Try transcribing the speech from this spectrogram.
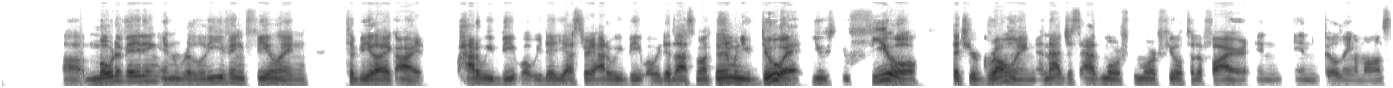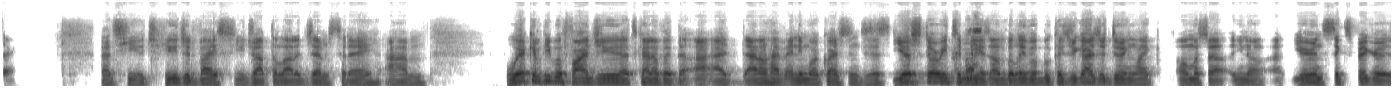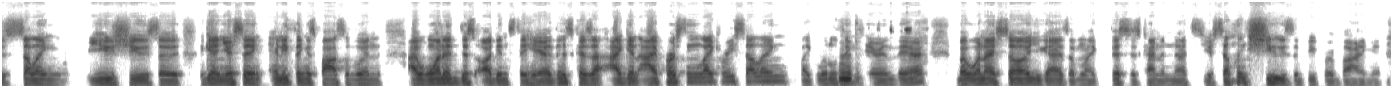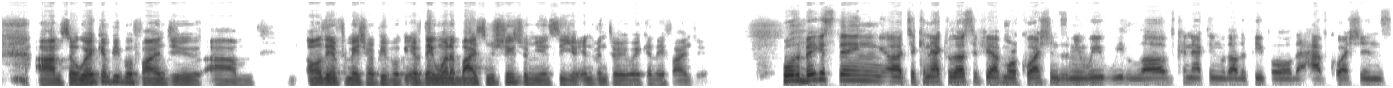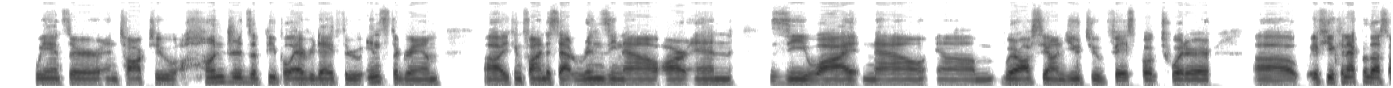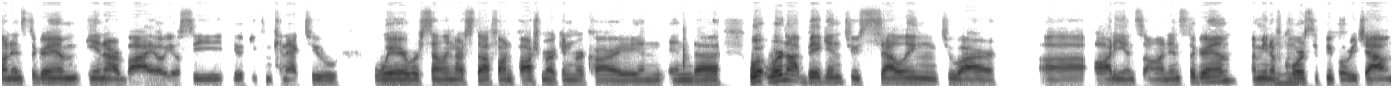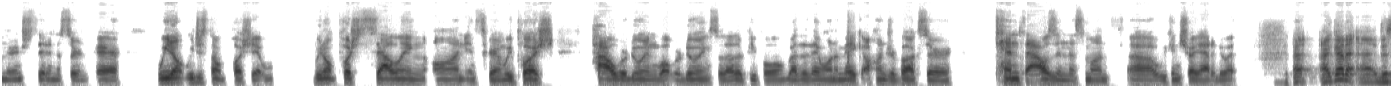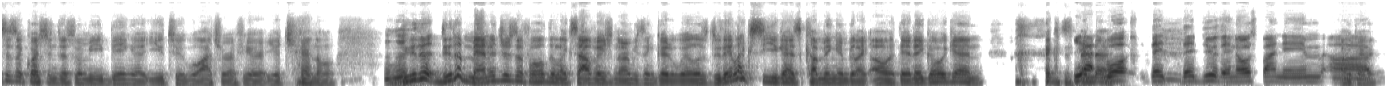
uh, motivating and relieving feeling to be like all right how do we beat what we did yesterday? How do we beat what we did last month? And then when you do it you you feel that you're growing and that just adds more more fuel to the fire in in building a monster. That's huge huge advice. You dropped a lot of gems today. Um where can people find you? That's kind of like the i i, I don't have any more questions. Just your story to me is unbelievable because you guys are doing like almost a you know a, you're in six figures selling use shoes. So again, you're saying anything is possible, and I wanted this audience to hear this because I, again, I personally like reselling, like little mm. things here and there. But when I saw you guys, I'm like, this is kind of nuts. You're selling shoes and people are buying it. Um, so where can people find you? Um, all the information where people, if they want to buy some shoes from you and see your inventory, where can they find you? Well, the biggest thing uh, to connect with us, if you have more questions, I mean, we we love connecting with other people that have questions we answer and talk to hundreds of people every day through Instagram. Uh, you can find us at Rnzy Now, R N Z Y Now. Um, we're obviously on YouTube, Facebook, Twitter. Uh, if you connect with us on Instagram, in our bio, you'll see you, you can connect to where we're selling our stuff on Poshmark and Mercari. And, and uh, we're, we're not big into selling to our uh, audience on Instagram. I mean, of mm-hmm. course, if people reach out and they're interested in a certain pair, we don't we just don't push it. We don't push selling on instagram. We push how we're doing what we're doing so that other people whether they want to make a hundred bucks or 10,000 this month uh, we can show you how to do it. I, I gotta this is a question just for me being a youtube watcher of your your channel. Mm-hmm. do the do the managers of all the like salvation armies and goodwills do they like see you guys coming and be like oh there they go again. Yeah well they they do. They know us by name uh, okay.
